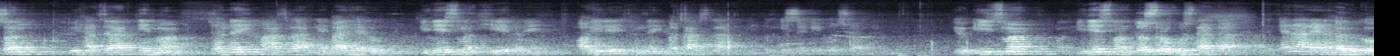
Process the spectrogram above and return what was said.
सन् दुई हजार तिनमा झन्डै पाँच लाख नेपालीहरू विदेशमा थिए भने अहिले झन्डै पचास लाख पुगिसकेको छ। यो बिचमा विदेशमा दोस्रो पुस्ताका एनआरएनहरूको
